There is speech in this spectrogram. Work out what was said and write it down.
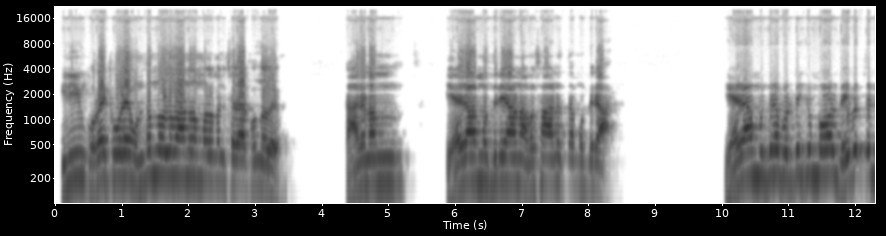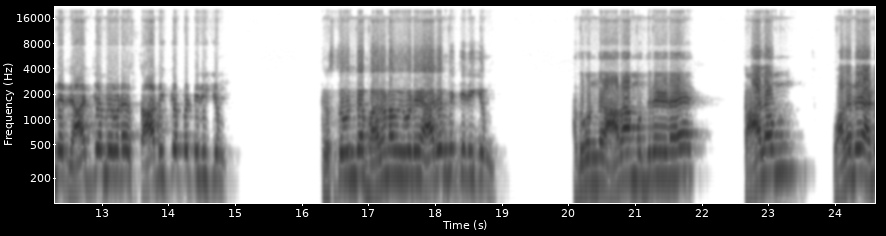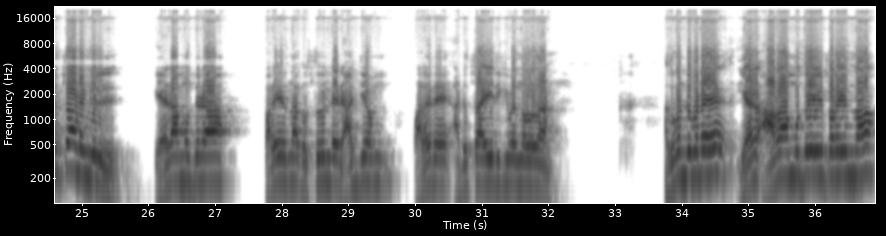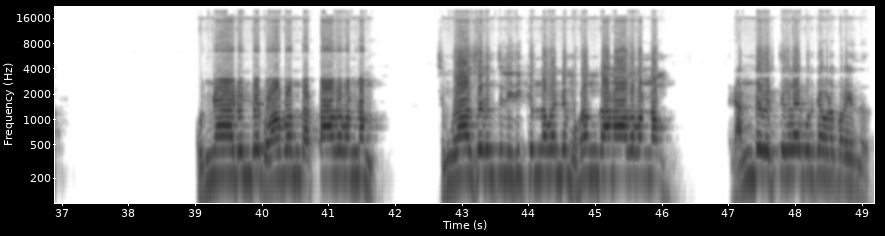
ഇനിയും കുറെ കൂടെ ഉണ്ടെന്നുള്ളതാണ് നമ്മൾ മനസ്സിലാക്കുന്നത്. കാരണം ഏഴാം മുദ്രയാണ് അവസാനത്തെ മുദ്ര. ഏഴാം മുദ്ര പൊട്ടിക്കുമ്പോൾ ദൈവത്തിന്റെ രാജ്യം ഇവിടെ സ്ഥാപിക്കപ്പെട്ടിരിക്കും. ക്രിസ്തുവിന്റെ ഭരണം ഇവിടെ ആരംഭിച്ചിരിക്കും. അതുകൊണ്ട് ആറാം മുദ്രയുടെ കാലം വളരെ അടുത്താണെങ്കിൽ ഏഴാം മുദ്ര പറയുന്ന ക്രിസ്തുവിന്റെ രാജ്യം വളരെ അടുത്തായിരിക്കുമെന്നുള്ളതാണ്. അതുകൊണ്ട് ഇവിടെ ആറാം മുദ്രയിൽ പറയുന്ന കുഞ്ഞാടിന്റെ കോപം തട്ടാതെ വണ്ണം സിംഹാസനത്തിൽ ഇരിക്കുന്നവന്റെ മുഖം കാണാതെ വണ്ണം രണ്ട് വ്യക്തികളെ കുറിച്ച് അവിടെ പറയുന്നത്.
